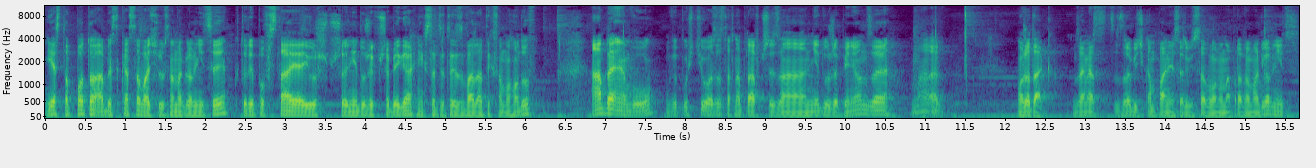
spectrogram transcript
Jest to po to, aby skasować luz na maglownicy, który powstaje już przy niedużych przebiegach. Niestety to jest wada tych samochodów. A BMW wypuściło zestaw naprawczy za nieduże pieniądze. No, ale może tak, zamiast zrobić kampanię serwisową na naprawę maglownic,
